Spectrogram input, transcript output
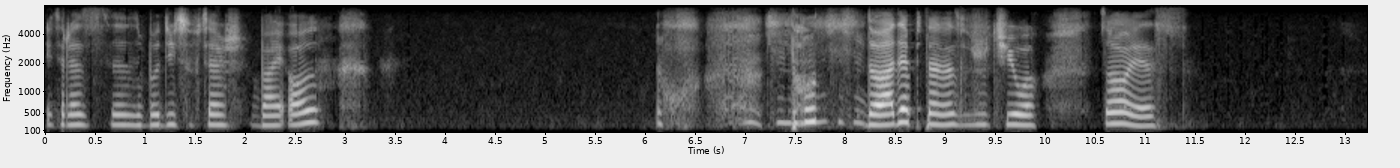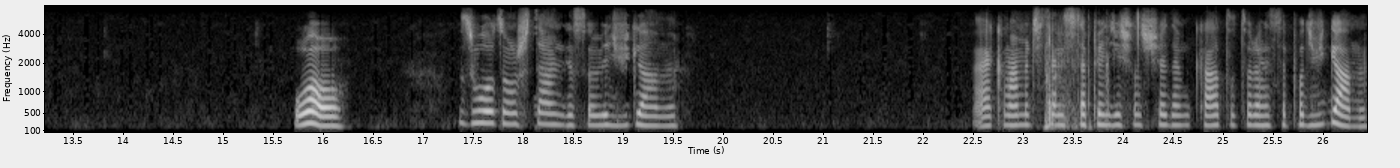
I teraz z bodiców też buy all. No, do adepta nas wrzuciło. Co jest? Wow. Złotą sztangę sobie dźwigamy. A jak mamy 457k, to trochę sobie podźwigamy.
